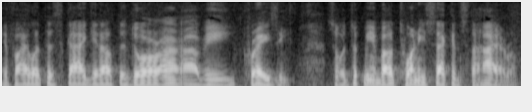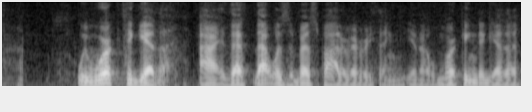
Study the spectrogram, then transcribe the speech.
If I let this guy get out the door, I, will be crazy. So it took me about 20 seconds to hire him. We worked together. I, that, that was the best part of everything, you know, working together,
